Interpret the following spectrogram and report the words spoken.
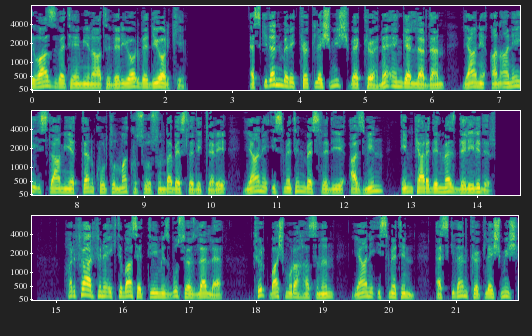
ivaz ve teminatı veriyor ve diyor ki, Eskiden beri kökleşmiş ve köhne engellerden yani anane-i İslamiyetten kurtulmak hususunda besledikleri yani İsmet'in beslediği azmin inkar edilmez delilidir. Harfi harfine iktibas ettiğimiz bu sözlerle Türk başmurahhasının yani İsmet'in eskiden kökleşmiş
